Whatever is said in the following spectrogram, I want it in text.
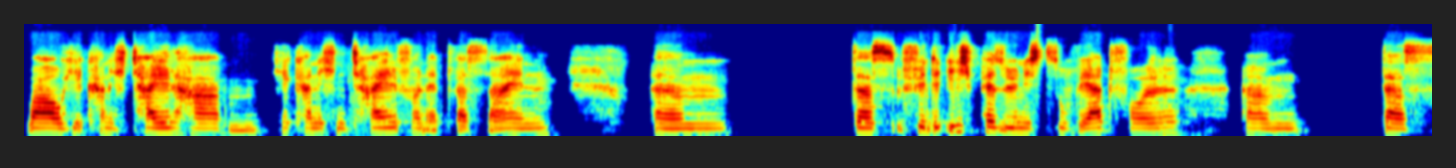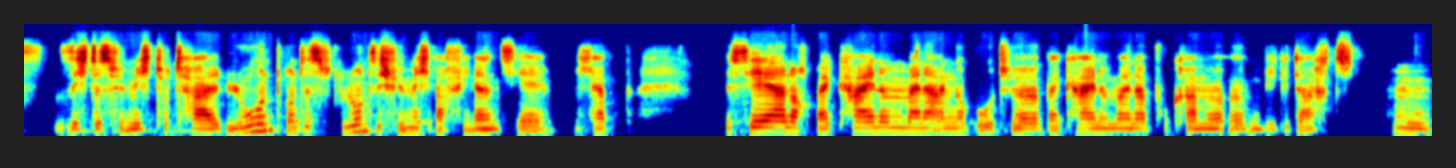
wow, hier kann ich teilhaben, hier kann ich ein Teil von etwas sein. Ähm, das finde ich persönlich so wertvoll, ähm, dass sich das für mich total lohnt und es lohnt sich für mich auch finanziell. Ich habe bisher noch bei keinem meiner Angebote, bei keinem meiner Programme irgendwie gedacht, hm,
